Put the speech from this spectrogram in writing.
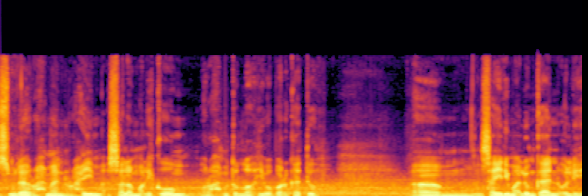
Bismillahirrahmanirrahim. Assalamualaikum warahmatullahi wabarakatuh. Um, Saya dimaklumkan oleh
